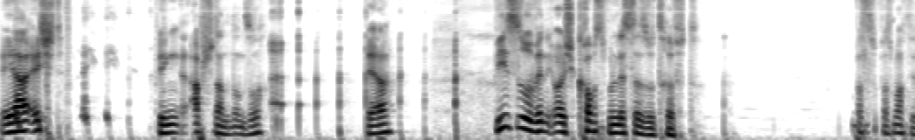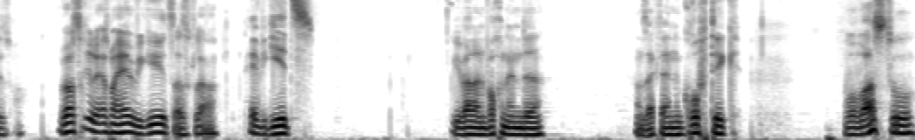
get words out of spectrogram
Ja, echt. Wegen Abstand und so. Ja. Wie ist es so, wenn ihr euch Korpsmolester so trifft? Was, was macht ihr so? Über was redet ihr? Erstmal, hey, wie geht's? Alles klar. Hey, wie geht's? Wie war dein Wochenende? Dann sagt er eine gruftig. Wo warst du?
